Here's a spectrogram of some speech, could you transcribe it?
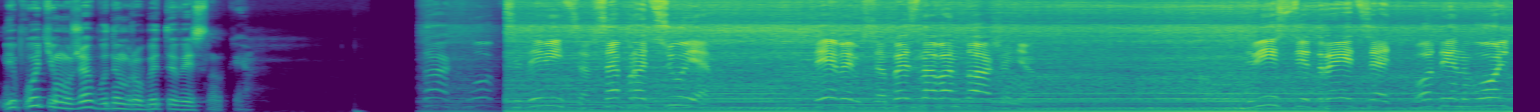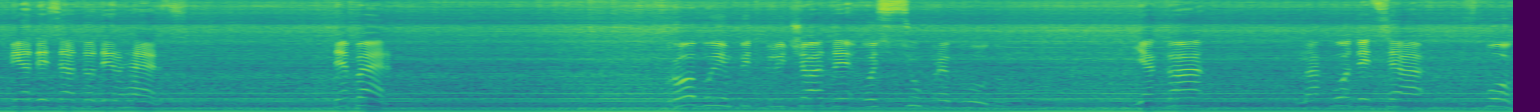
і потім вже будемо робити висновки. Так, хлопці, дивіться, все працює. Дивимося без навантаження. 231 вольт 51 Гц. Тепер пробуємо підключати ось цю приблуду, яка знаходиться збоку.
